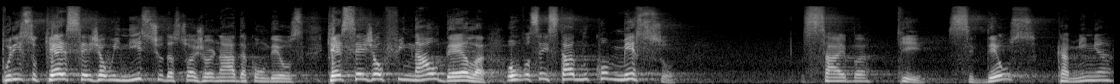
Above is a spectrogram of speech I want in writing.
Por isso, quer seja o início da sua jornada com Deus, quer seja o final dela, ou você está no começo, saiba que se Deus caminha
